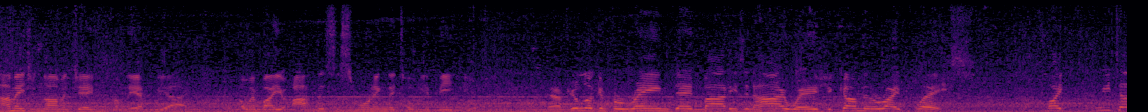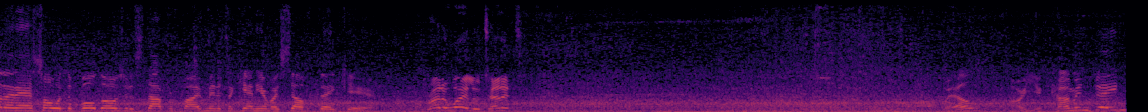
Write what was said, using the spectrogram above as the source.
I'm Agent Norman Jayden from the FBI. I went by your office this morning. They told me to be here. Now, if you're looking for rain, dead bodies, and highways, you come to the right place. Mike, will you tell that asshole with the bulldozer to stop for five minutes? I can't hear myself think here. Right away, Lieutenant. Well, are you coming, Jayden?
